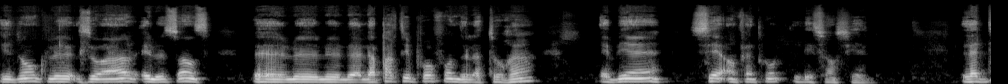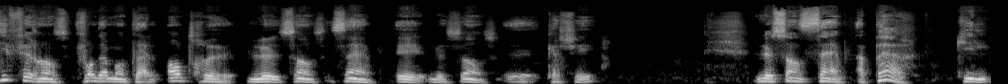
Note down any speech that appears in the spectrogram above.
et donc le Zohar est le sens, le, le, la partie profonde de la Torah, eh bien, c'est en fin de compte l'essentiel. La différence fondamentale entre le sens simple et le sens euh, caché, le sens simple, à part qu'il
